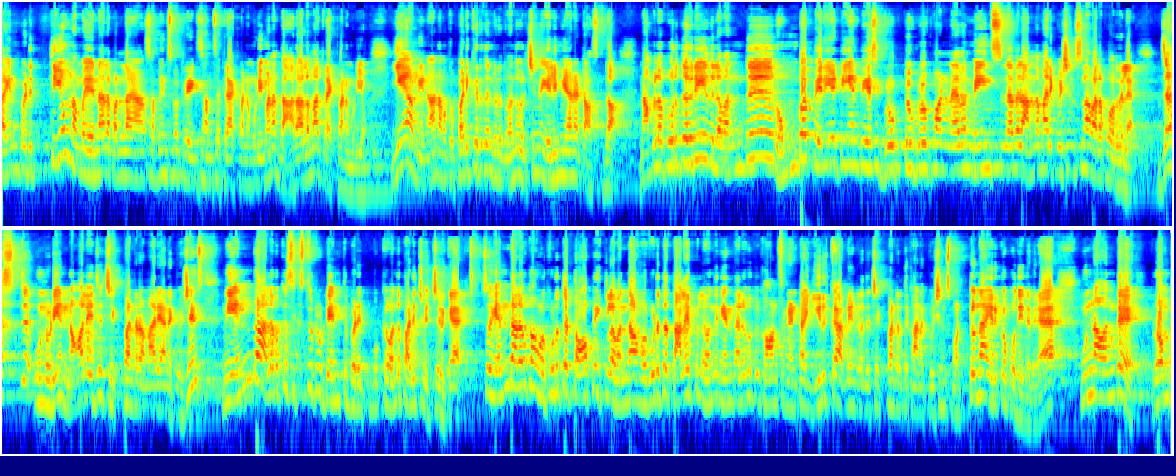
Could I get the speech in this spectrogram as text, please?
பயன்படுத்தியும் நம்ம என்னால பண்ணலாம் சப் இன்ஸ்பெக்டர் எக்ஸாம்ஸை கிராக் பண்ண முடியுமானா? தாராளமா கிராக் பண்ண முடியும். ஏன் அப்படின்னா நமக்கு படிக்கிறதுன்றது வந்து ஒரு சின்ன எளிமையான டாஸ்க் தான். நம்மளை பொறுத்தவரை இதுல வந்து ரொம்ப பெரிய TNPSC group two group one level mains level அந்த மாதிரி கொஷின்ஸ்லாம் வரப்போறது இல்லை ஜஸ்ட் உன்னுடைய நாலேஜை செக் பண்ற மாதிரியான கொஷின்ஸ் நீ எந்த அளவுக்கு சிக்ஸ்த் டு டென்த் படி புக்கை வந்து படிச்சு வச்சிருக்க? ஸோ எந்த அளவுக்கு அவங்க கொடுத்த டாபிக்ல வந்து அவங்க கொடுத்த தலைப்புல வந்து நீ எந்த அளவுக்கு கான்ஃபிடென்ட்டா இருக்க அப்படின்றத செக் பண்றதுக்கான கொஷின்ஸ் மட்டும்தான் இருக்க போதே தவிர உன்னை வந்து ரொம்ப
